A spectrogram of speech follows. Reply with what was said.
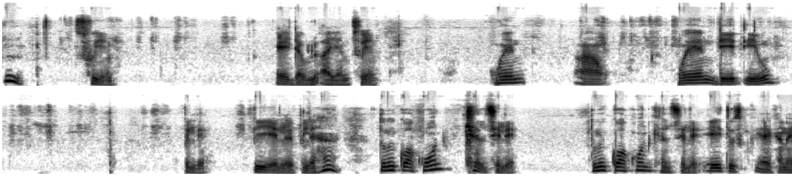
hmm swim A W I M swim when when did you play L A play হ্যাঁ তুমি কখন খেলছিলে? তুমি কখন খেলছিলে? এই তো এখানে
